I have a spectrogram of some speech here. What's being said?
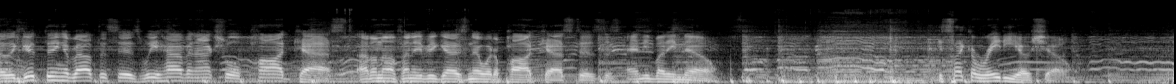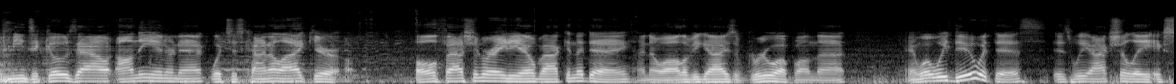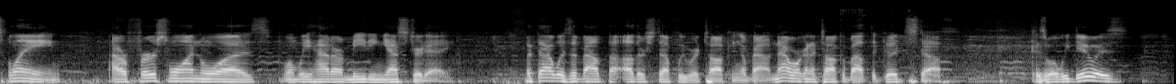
So the good thing about this is we have an actual podcast. I don't know if any of you guys know what a podcast is. Does anybody know? It's like a radio show. It means it goes out on the internet, which is kind of like your old-fashioned radio back in the day. I know all of you guys have grew up on that. And what we do with this is we actually explain. Our first one was when we had our meeting yesterday. But that was about the other stuff we were talking about. Now we're going to talk about the good stuff. Because what we do is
